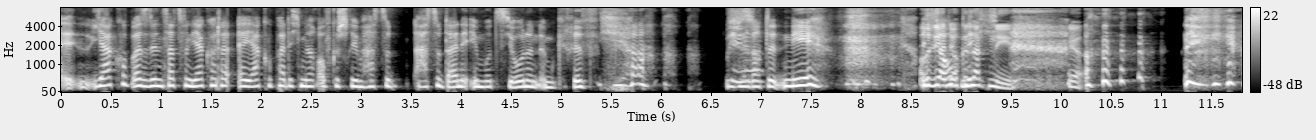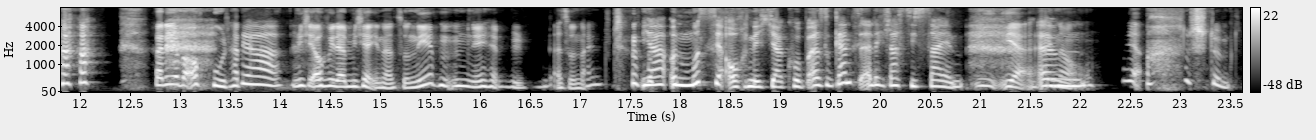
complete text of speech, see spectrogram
Jakob, also den Satz von Jakob, äh, Jakob hatte ich mir noch aufgeschrieben, hast du, hast du deine Emotionen im Griff? ja. Und ich so dachte, nee. Aber Ich sie hat ja auch glaub gesagt, nicht. nee. Ja. Fand ich aber auch gut. Hat Ja, mich auch wieder an mich erinnert. So, nee, mm, mm, nee, also nein. ja, und muss ja auch nicht, Jakob. Also ganz ehrlich, lass dich sein. ja, Ähm, genau. ja, stimmt.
